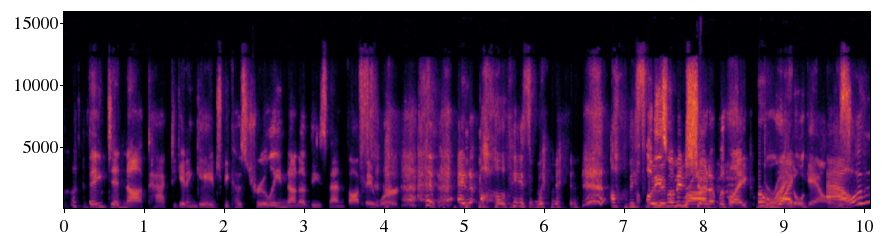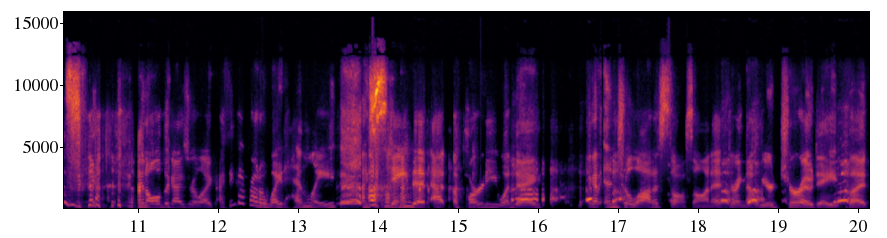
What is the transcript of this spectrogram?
they did not pack to get engaged because truly none of these men thought they were. and, and, all these women, all these all women these women showed up with like bridal gowns. and all the guys are like, I think I brought a white Henley. I stained it at a party one day. I got enchilada sauce on it during that weird churro date, but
